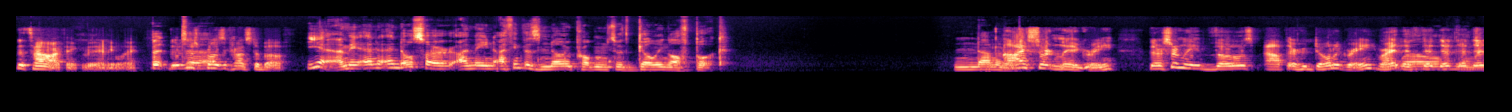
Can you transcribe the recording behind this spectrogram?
that's how i think of it anyway But, there's, there's uh, pros and cons to both Yeah, I mean, and, and also, I mean, I think there's no problems with going off book. None at all. I certainly agree. There are certainly those out there who don't agree, right? There- Well, there, there, there,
